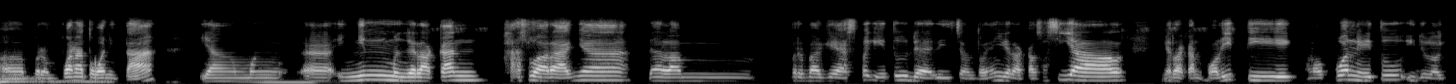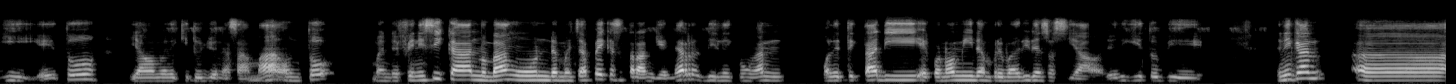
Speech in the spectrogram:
uh, perempuan atau wanita yang meng, uh, ingin menggerakkan hak suaranya dalam berbagai aspek itu dari contohnya gerakan sosial, gerakan politik maupun yaitu ideologi yaitu yang memiliki tujuan yang sama untuk mendefinisikan, membangun dan mencapai kesetaraan gender di lingkungan politik tadi, ekonomi dan pribadi dan sosial. Jadi gitu bi. Ini kan uh,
